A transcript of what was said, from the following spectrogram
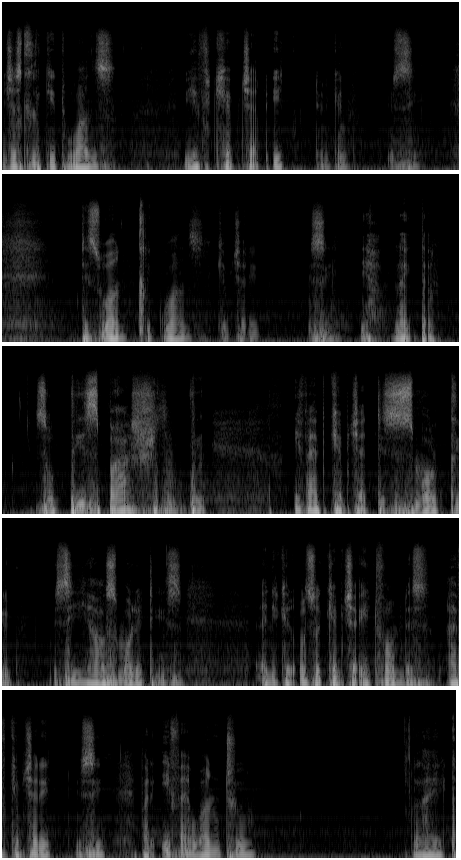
Just click it once. You have captured it then you can you see? This one click once capture it. You see? Yeah like that. So this brush thing if I've captured this small clip you see how small it is? And you can also capture it from this. I've captured it you see? But if i want to like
